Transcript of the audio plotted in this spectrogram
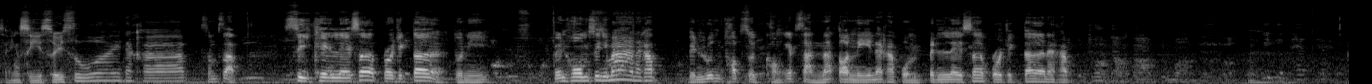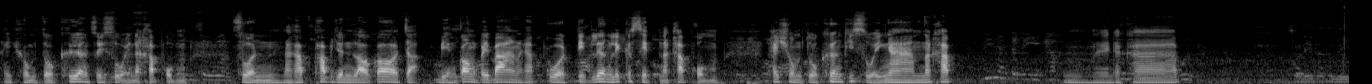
แสงสีสวยๆ นะครับสำหรับ 4K Laser Projector ตัวนี้เป็น Home Cinema นะครับ เป็นรุ่นท็อปสุดของ e p s o n ณตอนนี้นะครับผมเป็น Laser Projector นะครับ ให้ชมตัวเครื่องสวยๆ นะครับผมส่วนนะครับภาพยนตร์เราก็จะเบี่ยงกล้องไปบ้างนะครับกลัวติดเรื่องลิขสิทธิ์นะครับผมให้ชมตัวเครื่องที่สวยงามนะครับ เลยนะครับสวัสดีนาตาลี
